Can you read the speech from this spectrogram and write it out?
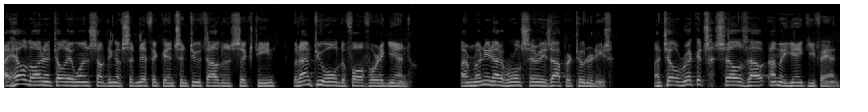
I held on until they won something of significance in 2016, but I'm too old to fall for it again. I'm running out of World Series opportunities. Until Ricketts sells out, I'm a Yankee fan.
